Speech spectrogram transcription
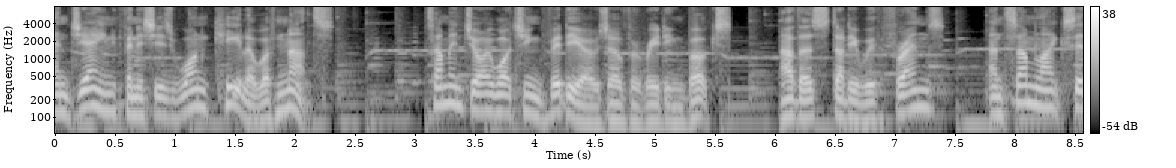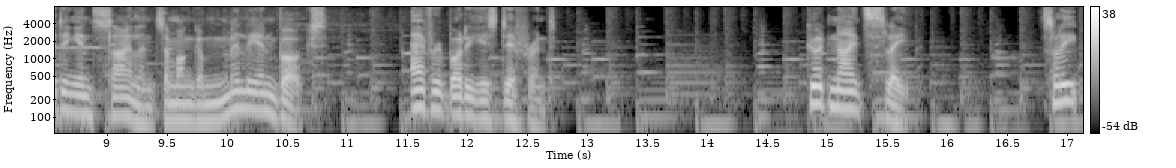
and Jane finishes one kilo of nuts. Some enjoy watching videos over reading books, others study with friends, and some like sitting in silence among a million books. Everybody is different. Good night's sleep. Sleep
